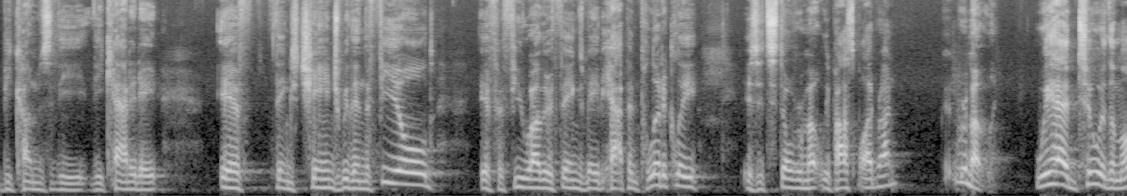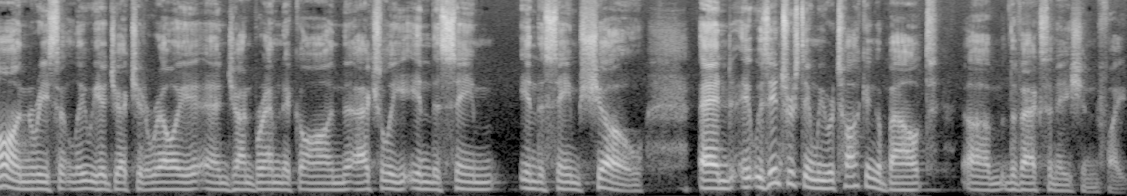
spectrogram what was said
becomes the, the candidate. If things change within the field, if a few other things maybe happen politically, is it still remotely possible I'd run? Remotely. We had two of them on recently. We had Jack Ciattarelli and Jon Bramnick on, actually in the same in the same show. And it was interesting, we were talking about um, the vaccination fight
